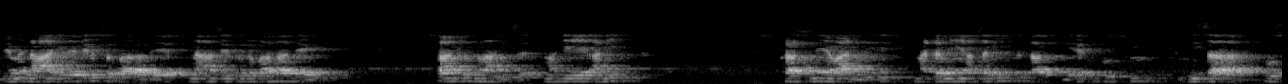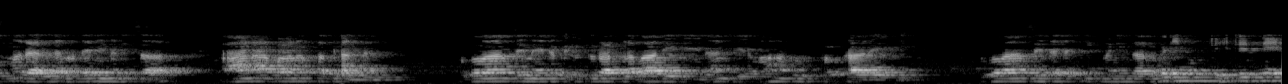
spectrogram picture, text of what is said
මෙම නාඩි වැටෙන ස්වභාවය නාසය තුළ බහා දැනේ. ස්වාමීන් වහන්සේ මගේ අනිත් ප්‍රශ්නය වන්නේ මට මේ අසනීප තත්ත්වය හුස්ම නිසා හුස්ම රැල්ල නොදැනෙන නිසා ආනාපාන සති ගන්න. ඔබ වහන්සේ මේක පිළිතුරක් ලබා දෙන්නේ නම් ඒ මහඟු උපකාරයකි. ඔබ වහන්සේට ඉක්මනින් දරුවකින් හිතෙන්නේ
